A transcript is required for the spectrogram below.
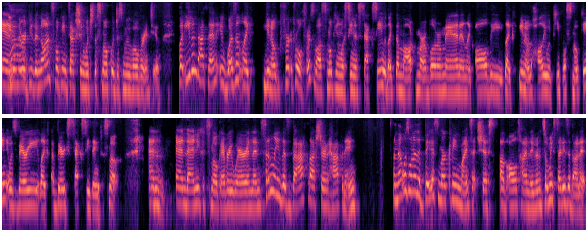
And then there would be the non-smoking section, which the smoke would just move over into. But even back then, it wasn't like you know. For, for well, first of all, smoking was seen as sexy with like the Mar- Marlboro Man and like all the like you know the Hollywood people smoking. It was very like a very sexy thing to smoke. And mm-hmm. and then you could smoke everywhere. And then suddenly this backlash started happening. And that was one of the biggest marketing mindset shifts of all time. They've done so many studies about it.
